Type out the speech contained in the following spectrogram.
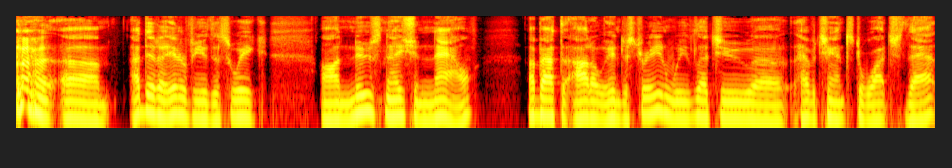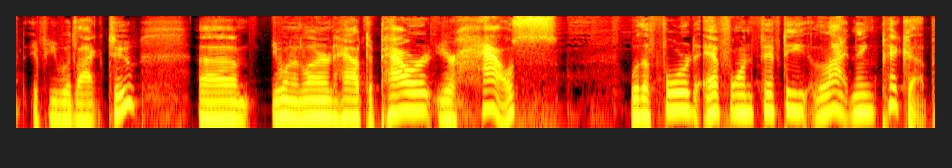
um, I did an interview this week on News Nation Now about the auto industry, and we let you uh, have a chance to watch that if you would like to. Um, you want to learn how to power your house with a Ford F 150 Lightning pickup.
